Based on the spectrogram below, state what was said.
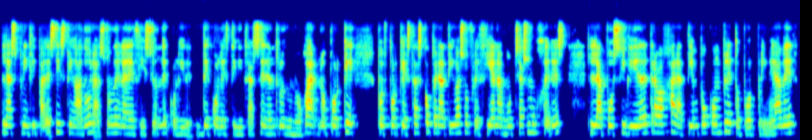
las principales instigadoras ¿no? de la decisión de, colectivizarse dentro de un hogar. ¿no? ¿Por qué? Pues porque estas cooperativas ofrecían a muchas mujeres la posibilidad de trabajar a tiempo completo por primera vez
